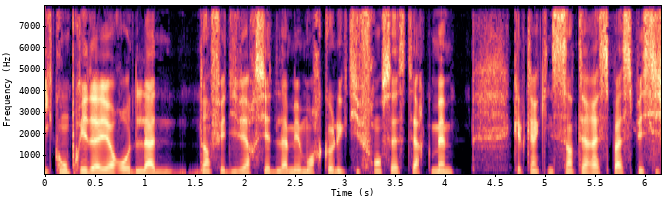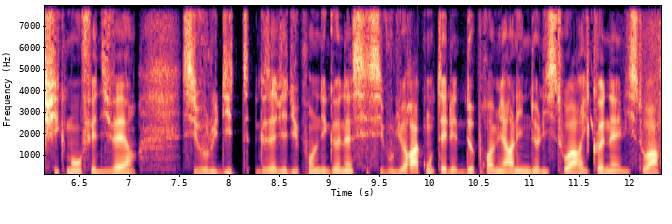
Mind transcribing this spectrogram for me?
y compris d'ailleurs au-delà d'un fait diversier de la mémoire collective française. C'est-à-dire que même quelqu'un qui ne s'intéresse pas spécifiquement aux faits divers, si vous lui dites Xavier Dupont de Ligonnès et si vous lui racontez les deux premières lignes de l'histoire, il connaît l'histoire.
